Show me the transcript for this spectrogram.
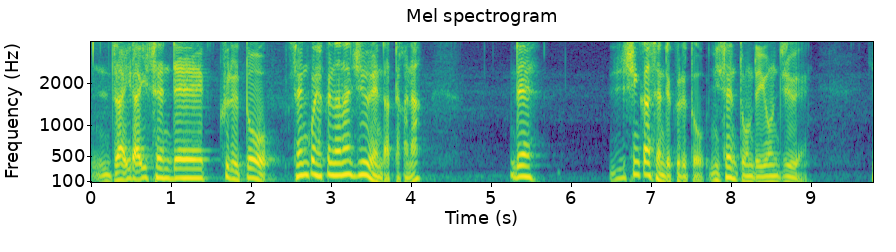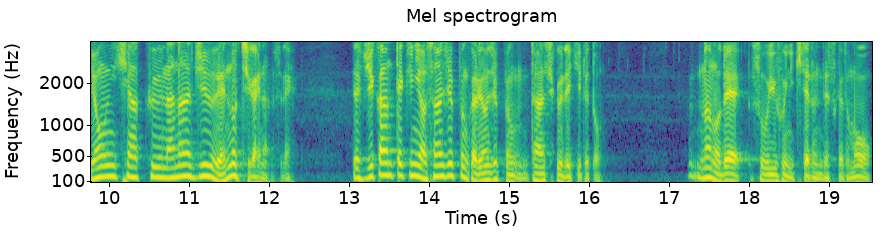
ー在来線で来ると1570円だったかな。で新幹線で来ると2000トンで40円470円の違いなんですね。で時間的には30分から40分短縮できると。なのでそういうふうに来てるんですけども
